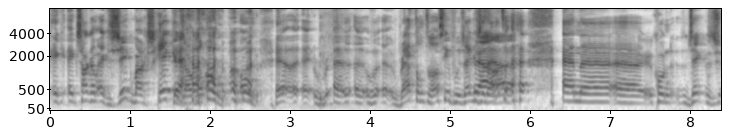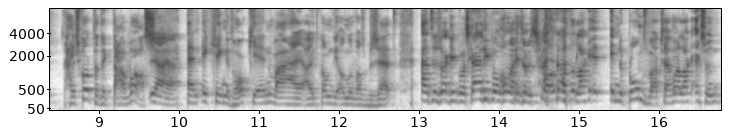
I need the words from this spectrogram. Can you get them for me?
ik, ik zag hem echt zichtbaar schrikken. Zo van, oh, oh. rattled was hij, hoe zeggen ze dat? en gewoon, hij schrok dat ik daar was. En ik ging het hokje in waar hij uitkwam, die ander was bezet. En toen zag ik waarschijnlijk waarom hij zo schrok. Want er lag in- in de plonsbak, zeg maar, lag echt zo'n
